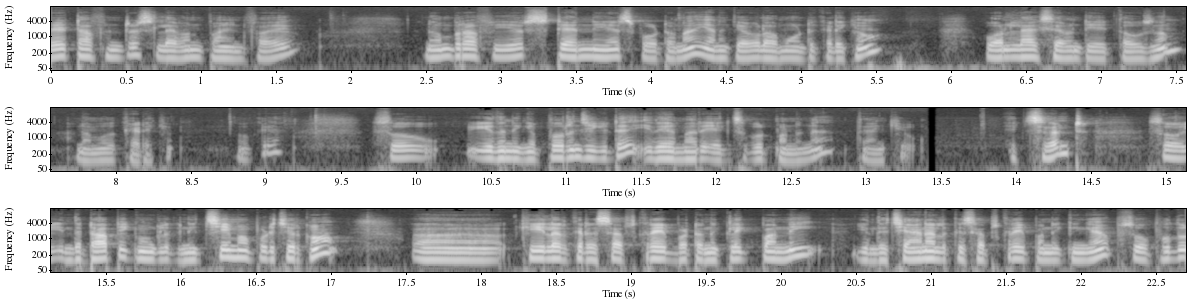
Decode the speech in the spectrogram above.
Rate of interest eleven point five number of years ten years போட்டோன்னா எனக்கு எவ்வளோ அமௌண்ட்டு கிடைக்கும்? One lakh seventy eight thousand நமக்கு கிடைக்கும். ஓகே ஸோ இதை நீங்கள் புரிஞ்சுக்கிட்டு இதே மாதிரி எக்ஸிக்யூட் பண்ணுங்கள் தேங்க்யூ எக்ஸலண்ட் ஸோ இந்த டாபிக் உங்களுக்கு நிச்சயமாக பிடிச்சிருக்கும். கீழே இருக்கிற சப்ஸ்கிரைப் பட்டனை கிளிக் பண்ணி இந்த சேனலுக்கு சப்ஸ்கிரைப் பண்ணிக்கோங்க. ஸோ புது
